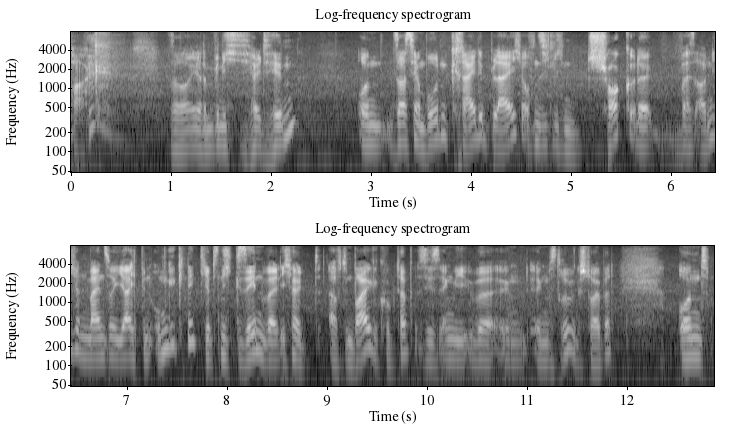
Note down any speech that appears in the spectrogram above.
fuck. So, ja, dann bin ich halt hin und saß hier am Boden, kreidebleich, offensichtlich ein Schock oder weiß auch nicht und meinte so, ja, ich bin umgeknickt. Ich habe es nicht gesehen, weil ich halt auf den Ball geguckt habe. Sie ist irgendwie über irgend, irgendwas drüber gestolpert und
